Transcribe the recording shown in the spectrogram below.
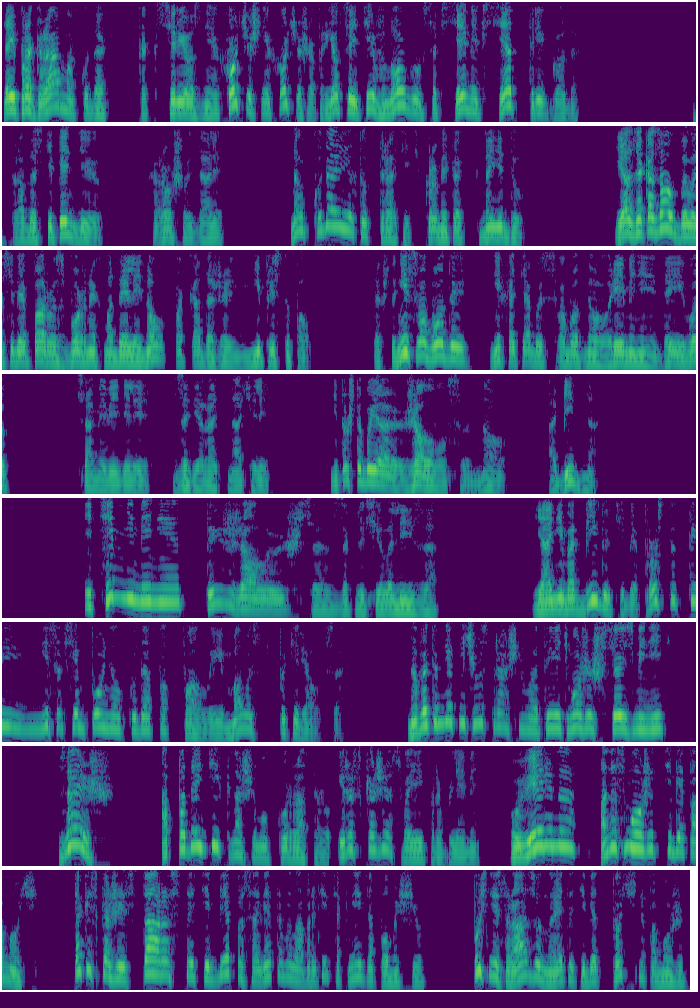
Да и программа куда как серьезнее. Хочешь, не хочешь, а придется идти в ногу со всеми все три года. Правда, стипендию хорошую дали. Но куда ее тут тратить, кроме как на еду? Я заказал было себе пару сборных моделей, но пока даже не приступал. Так что ни свободы, ни хотя бы свободного времени, да и вот, сами видели, задирать начали. Не то чтобы я жаловался, но обидно. И тем не менее ты жалуешься, заключила Лиза. Я не в обиду тебе, просто ты не совсем понял, куда попал, и малость потерялся. Но в этом нет ничего страшного, ты ведь можешь все изменить. Знаешь, а подойди к нашему куратору и расскажи о своей проблеме. Уверена, она сможет тебе помочь. Так и скажи, староста тебе посоветовала обратиться к ней за помощью. Пусть не сразу, но это тебе точно поможет.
